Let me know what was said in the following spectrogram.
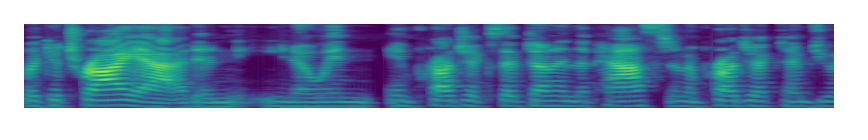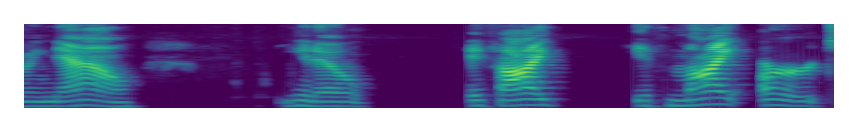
like a triad and you know in in projects i've done in the past and a project i'm doing now you know if i if my art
